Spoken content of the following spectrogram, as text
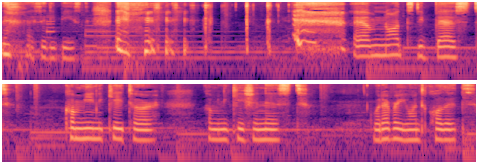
I said the best I am not the best communicator, communicationist, whatever you want to call it.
